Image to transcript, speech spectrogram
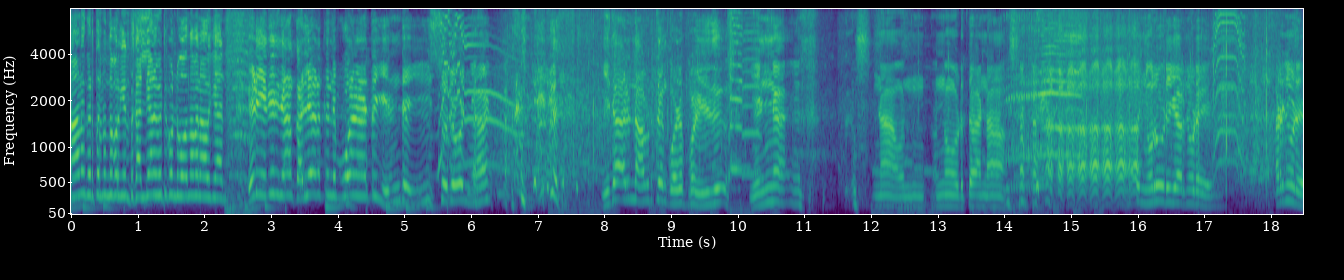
നാണം കെടുത്തണമെന്ന് പറഞ്ഞിട്ട് കല്യാണം വീട്ടിൽ കൊണ്ടുപോകുന്നവനാണ് ഞാൻ. എടി ഇത് ഞാൻ കല്യാണത്തിന് പോകാനായിട്ട് എന്റെ ഈശ്വരോ ഞാൻ. ഇതായിരുന്നു അവിടുത്തെ കുഴപ്പം. ഇത് എന്നെ നാ ഒന്നും ഒന്ന് കൊടുത്താണ്ണാ ഞൊറു പിടിക്കുക അറിഞ്ഞൂടെ? അറിഞ്ഞൂടെ?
